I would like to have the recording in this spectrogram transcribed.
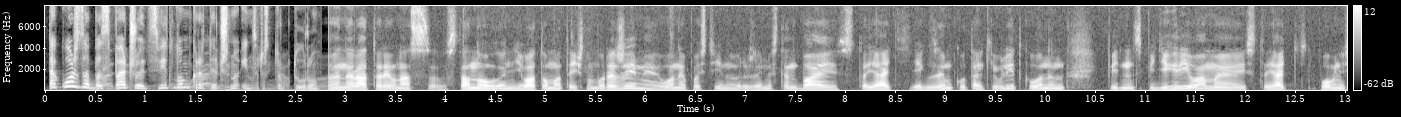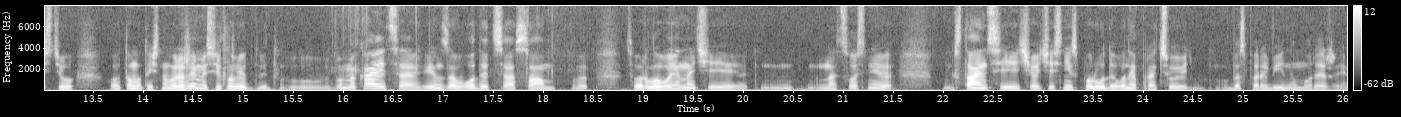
Також забезпечують світлом критичну інфраструктуру. Генератори у нас встановлені в автоматичному режимі. Вони постійно в режимі стендбай, стоять як взимку, так і влітку. Вони з підігрівами і стоять повністю в автоматичному режимі. Світло від, від, вимикається, він заводиться сам, сверловини чи насосні станції чи очисні споруди. Вони працюють в безперебійному режимі.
